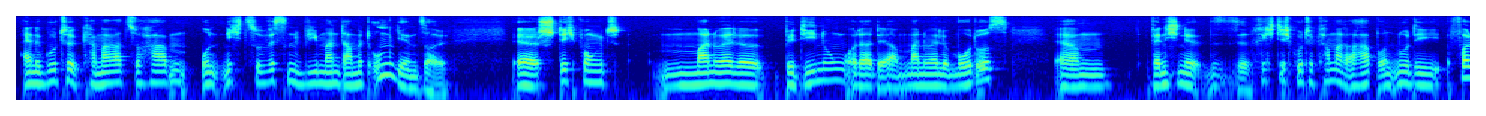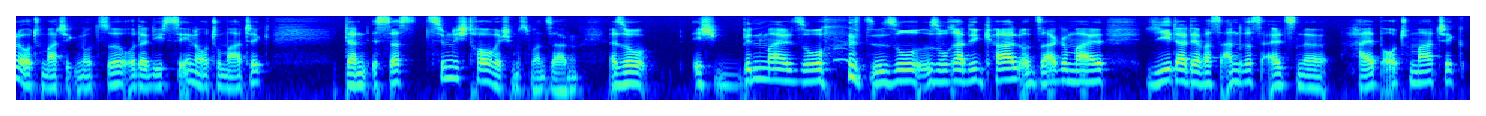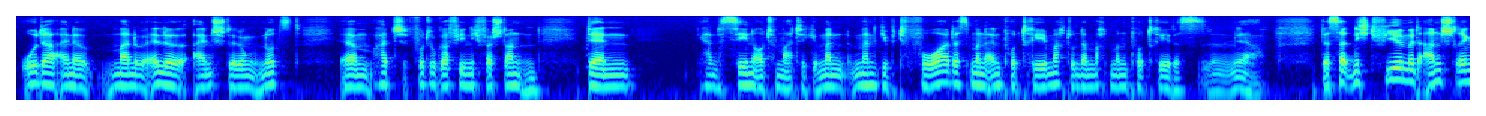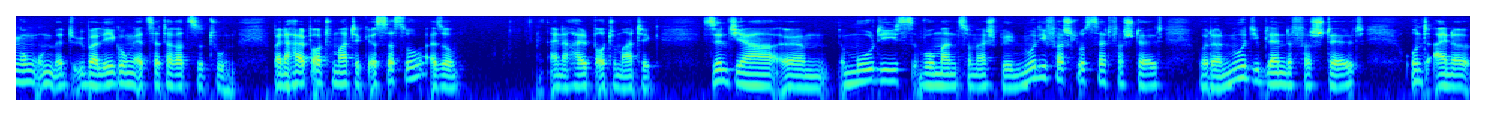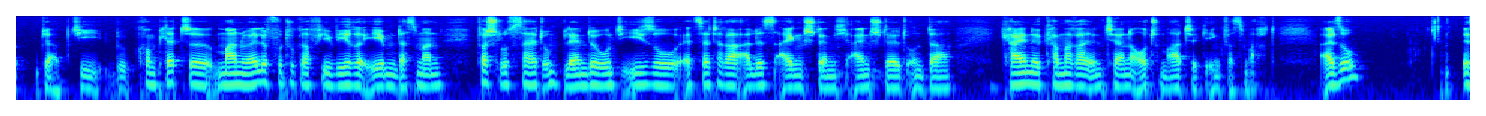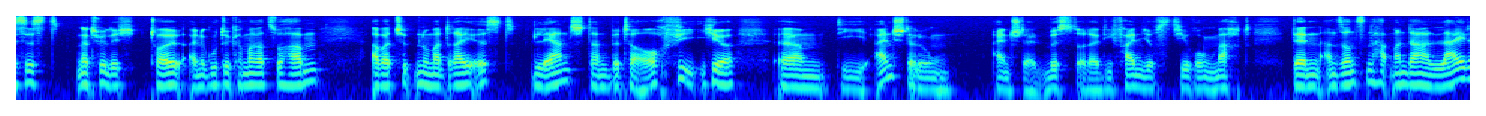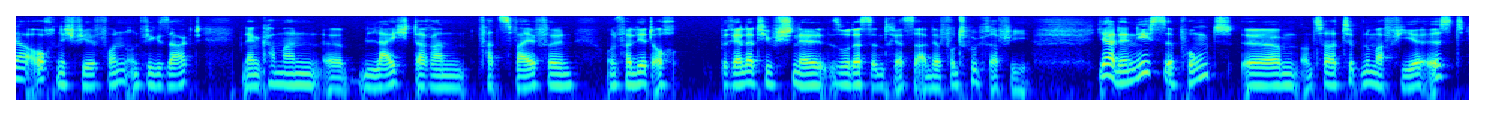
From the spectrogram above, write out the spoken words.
eine gute Kamera zu haben und nicht zu wissen, wie man damit umgehen soll. Äh, Stichpunkt manuelle Bedienung oder der manuelle Modus. Ähm, wenn ich eine richtig gute Kamera habe und nur die Vollautomatik nutze oder die Szeneautomatik, dann ist das ziemlich traurig, muss man sagen. Also ich bin mal so, so, so radikal und sage mal, jeder, der was anderes als eine Halbautomatik oder eine manuelle Einstellung nutzt, ähm, hat Fotografie nicht verstanden. Denn ja, eine Szenenautomatik, man, man gibt vor, dass man ein Porträt macht und dann macht man ein Porträt. Das, ja, das hat nicht viel mit Anstrengung und mit Überlegungen etc. zu tun. Bei einer Halbautomatik ist das so. Also eine Halbautomatik sind ja ähm, Modis, wo man zum Beispiel nur die Verschlusszeit verstellt oder nur die Blende verstellt. Und eine, ja, die komplette manuelle Fotografie wäre eben, dass man Verschlusszeit und Blende und ISO etc. alles eigenständig einstellt und da keine kamerainterne Automatik irgendwas macht. Also, es ist natürlich toll, eine gute Kamera zu haben, aber Tipp Nummer 3 ist, lernt dann bitte auch, wie ihr ähm, die Einstellungen einstellen müsst oder die Feinjustierung macht. Denn ansonsten hat man da leider auch nicht viel von und wie gesagt, dann kann man äh, leicht daran verzweifeln und verliert auch relativ schnell so das Interesse an der Fotografie. Ja, der nächste Punkt, ähm, und zwar Tipp Nummer 4 ist,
